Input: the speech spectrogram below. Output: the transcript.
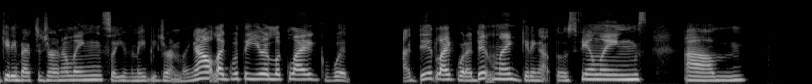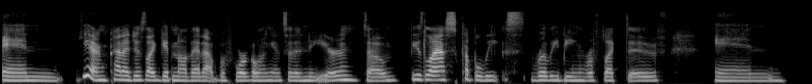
getting back to journaling so even maybe journaling out like what the year looked like what i did like what i didn't like getting out those feelings um and yeah i'm kind of just like getting all that out before going into the new year. So these last couple weeks really being reflective and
